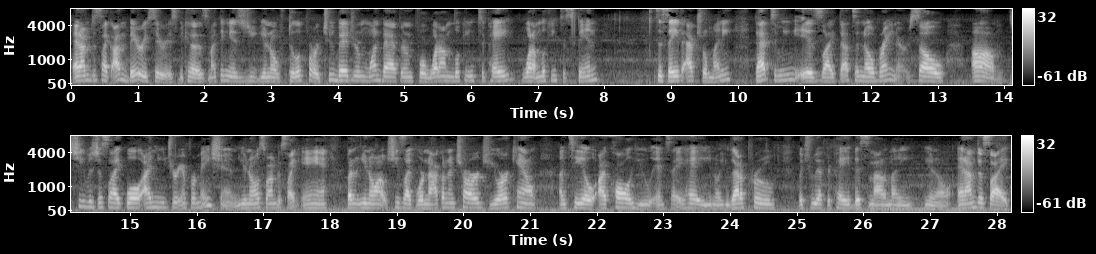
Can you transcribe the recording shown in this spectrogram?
And I'm just like, I'm very serious because my thing is, you, you know, to look for a two bedroom, one bathroom for what I'm looking to pay, what I'm looking to spend to save actual money, that to me is like, that's a no brainer. So, um, she was just like, well, I need your information, you know? So I'm just like, eh. But, you know, she's like, we're not going to charge your account until I call you and say, hey, you know, you got approved, but you have to pay this amount of money, you know? And I'm just like,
